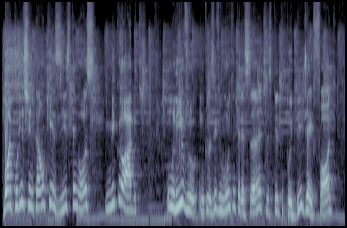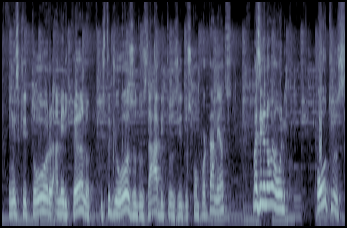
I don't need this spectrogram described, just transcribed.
Bom, é por isso então que existem os microhábitos. Um livro, inclusive muito interessante, escrito por B.J. Fogg, um escritor americano estudioso dos hábitos e dos comportamentos, mas ele não é único. Outros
